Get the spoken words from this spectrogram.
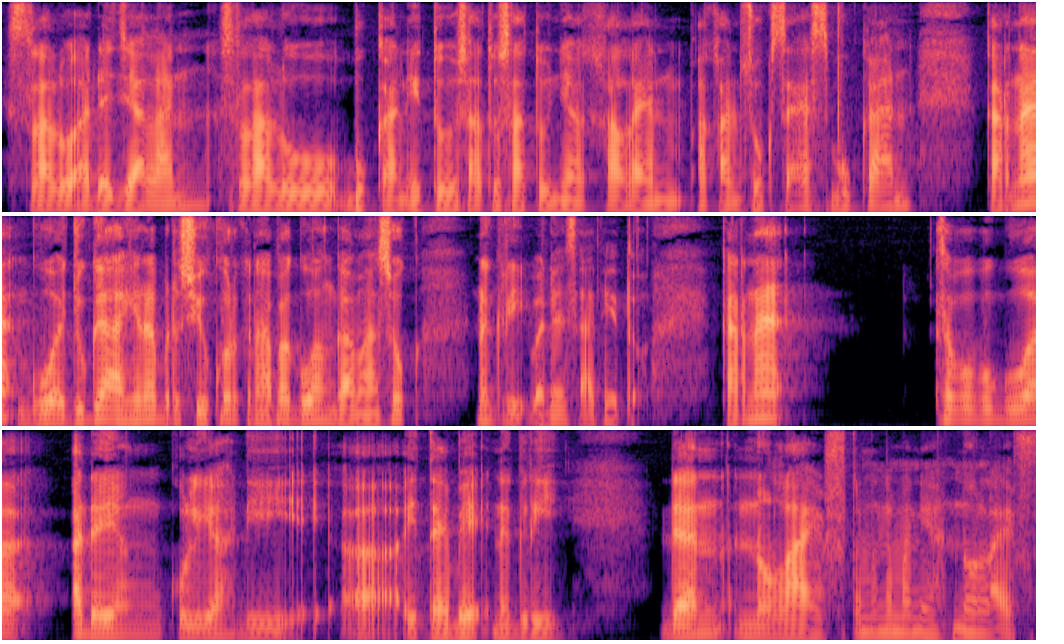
selalu ada jalan selalu bukan itu satu-satunya kalian akan sukses bukan karena gue juga akhirnya bersyukur kenapa gue nggak masuk negeri pada saat itu. Karena sepupu gue ada yang kuliah di uh, eh, ITB negeri dan no life teman-teman ya no life.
